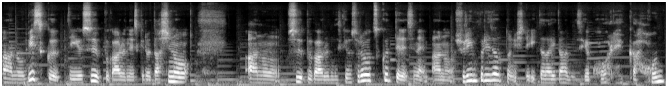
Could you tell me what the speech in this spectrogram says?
あの、ビスクっていうスープがあるんですけど、だしの、あの、スープがあるんですけど、それを作ってですね、あの、シュリンプリゾットにしていただいたんですけど、これが本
